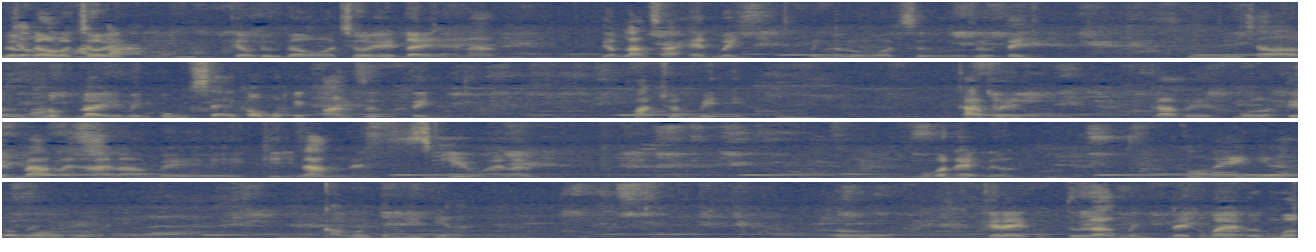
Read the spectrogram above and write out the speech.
được đâu là chơi kiểu được đâu là chơi hết đấy hay là kiểu lan xả hết mình mình luôn có sự dự tính Ừ. thì chắc là Vâng. lúc đấy mình cũng sẽ có một cái khoản dự tính khoản chuẩn bị Ừ. cả về. Cả về một là tiền bạc này hai là về kỹ năng này skill hay là mối quan hệ nữa. Có vẻ như là ước mơ của nếu là có một công ty riêng à? Ừ cái đấy cũng thực ra mình đấy không phải là ước mơ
